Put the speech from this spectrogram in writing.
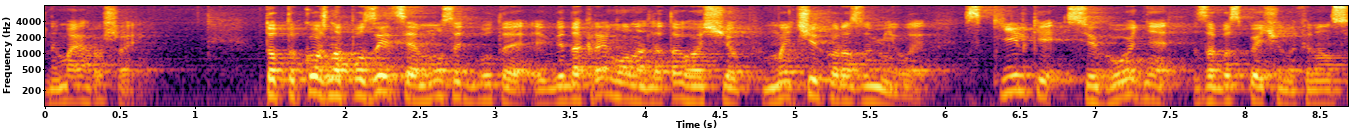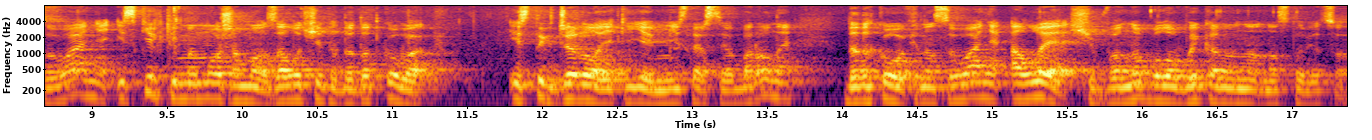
немає грошей. Тобто кожна позиція мусить бути відокремлена для того, щоб ми чітко розуміли, скільки сьогодні забезпечено фінансування і скільки ми можемо залучити додатково із тих джерел, які є в Міністерстві оборони, додаткове фінансування, але щоб воно було виконано на 100%.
